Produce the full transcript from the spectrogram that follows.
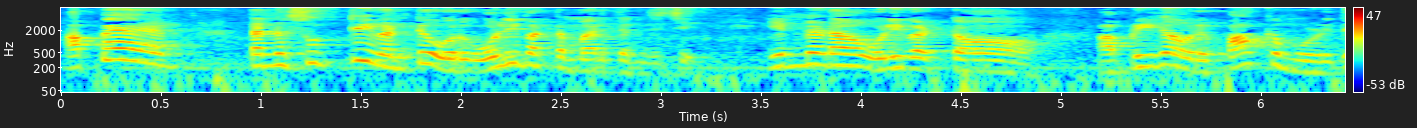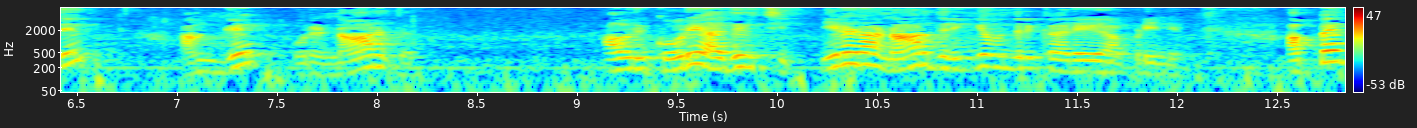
அப்ப தன்னை சுற்றி வந்துட்டு ஒரு ஒளிவட்டம் மாதிரி தெரிஞ்சிச்சு. என்னடா ஒளிவட்டம்? அப்படின்னு அவர் பார்க்கும் பொழுது அங்க ஒரு நாரதர். அவருக்கு ஒரே அதிர்ச்சி. என்னடா நாரதர் இங்க வந்திருக்காரு அப்படின்னு. அப்ப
